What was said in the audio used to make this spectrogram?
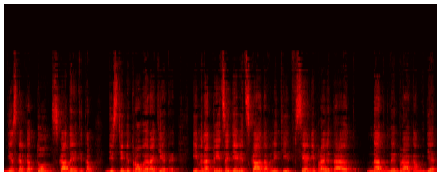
Несколько тонн. Скады эти там 10-метровые ракеты. Именно 39 скадов летит. Все они пролетают над браком, где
